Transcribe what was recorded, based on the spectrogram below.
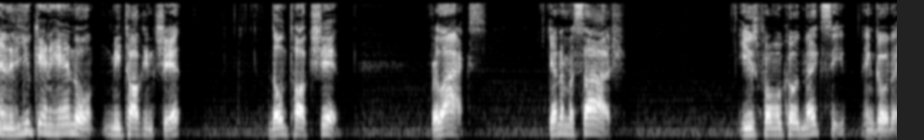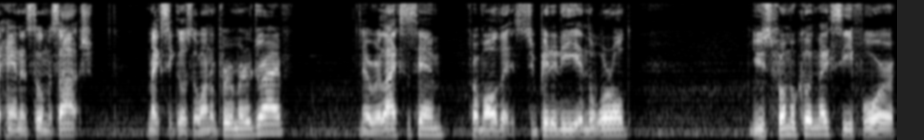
And if you can't handle me talking shit, don't talk shit. Relax. Get a massage. Use promo code MEXI and go to Hand and Stone Massage. Mexi goes to one on Perimeter Drive. It relaxes him from all the stupidity in the world. Use promo code MEXI for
